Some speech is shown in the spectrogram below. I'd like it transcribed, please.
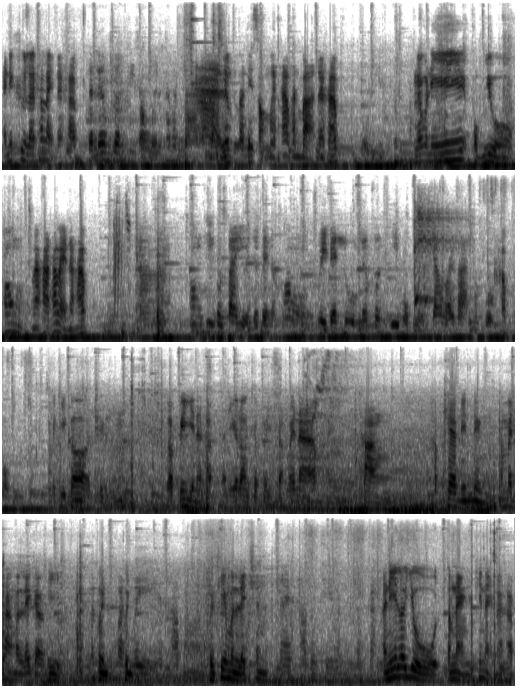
อันนี้คือละเท่าไหร่นะครับ จะเริ่มต้นที่ 25,000 บาท อ่าเริ่มต้นที่ 25,000 บาทนะครับ แล้ววันนี้ผมอยู่ห้องราคาเท่าไหร่นะครับอ่าห้อง ที่คุณไปอยู่จะเป็นห้อง3 bedroom เริ่มต้นที่ 6,900 บาทครับผมครับผม เมื่อกี้ก็ถึงล็อบบี้นะครับ ตอนนี้เราจะไปสระว่ายน้ำในทางคับแคบนิดหนึ่งทำไมทางมันเล็กอะพี่มันพื้เป็นนฟันพื้นเวย์ครับพื้นที่มันเล็กใช่ไหมใช่ครับพื้นที่มันจำกัดอันนี้เราอยู่ตำแหน่งอยู่ที่ไหนนะครับ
